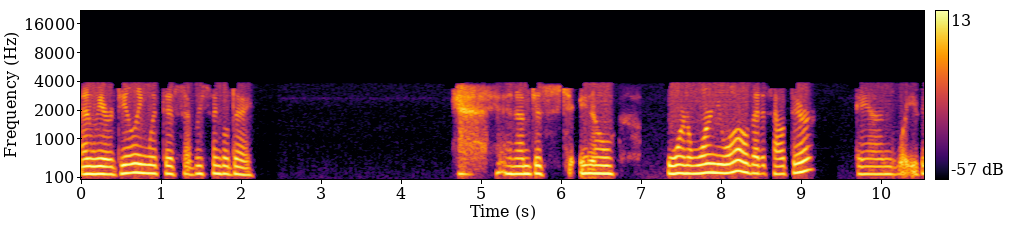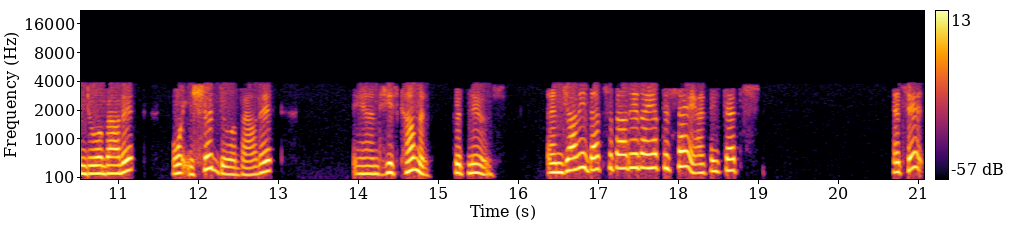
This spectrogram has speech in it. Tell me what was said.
and we are dealing with this every single day and I'm just you know want to warn you all that it's out there and what you can do about it, what you should do about it. And he's coming. Good news. And Johnny, that's about it I have to say. I think that's that's it.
